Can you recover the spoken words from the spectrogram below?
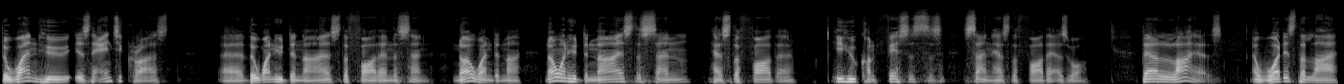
The one who is the antichrist, uh, the one who denies the Father and the Son. No one, deny, no one who denies the Son has the Father. He who confesses the Son has the Father as well. They're liars. And what is the lie?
